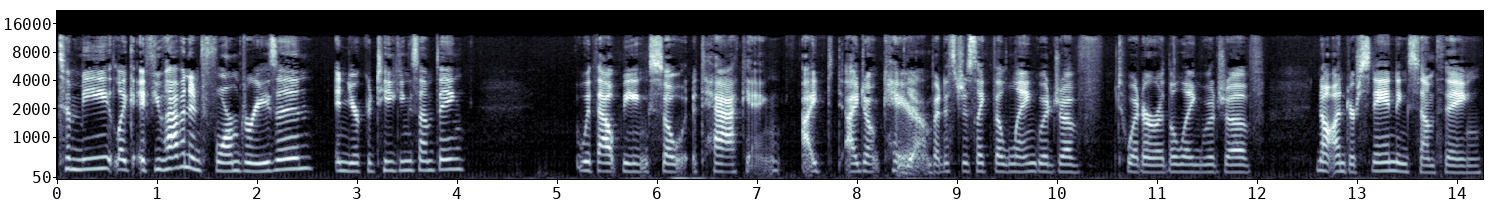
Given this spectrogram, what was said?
to me like if you have an informed reason and you're critiquing something without being so attacking, I I don't care, Yeah. but it's just like the language of Twitter or the language of not understanding something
